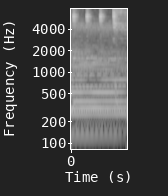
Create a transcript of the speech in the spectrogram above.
Thank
